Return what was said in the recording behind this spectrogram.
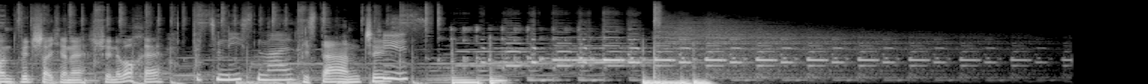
Und wünsche euch eine schöne Woche. Bis zum nächsten Mal. Bis dann. Tschüss. Tschüss.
